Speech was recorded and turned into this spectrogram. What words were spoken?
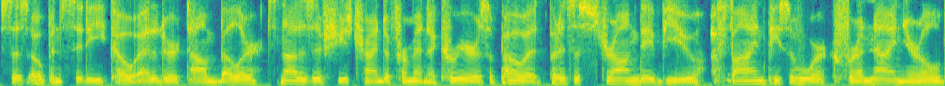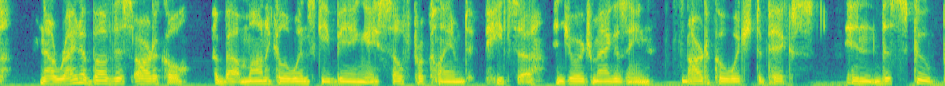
says Open City co-editor Tom Beller. It's not as if she's trying to ferment a career as a poet, but it's a strong debut, a fine piece of work for a nine-year-old. Now, right above this article about Monica Lewinsky being a self-proclaimed pizza in George Magazine, an article which depicts in The Scoop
